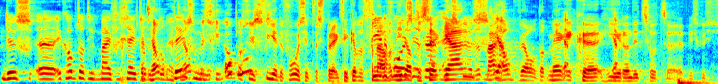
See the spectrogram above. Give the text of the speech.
Dus uh, ik hoop dat u het mij vergeeft het dat helpt, ik op het deze misschien manier ook als u via de voorzitter spreekt. Ik heb het vanavond niet al te zeggen. Ja, maar het ja. helpt wel. Dat merk ja. ik uh, hier aan dit soort discussies.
